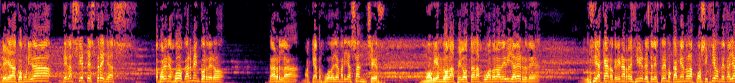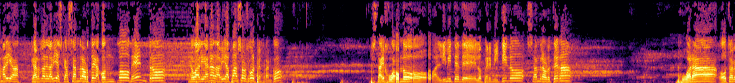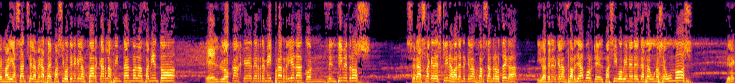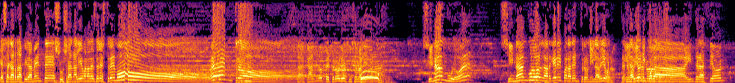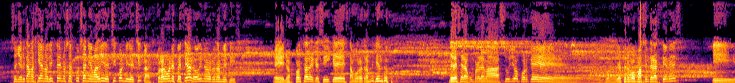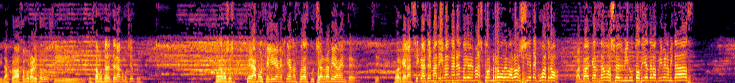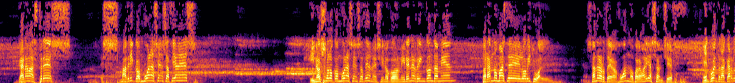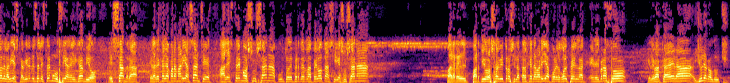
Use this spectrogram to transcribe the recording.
de la comunidad de las siete estrellas. Va a poner en juego Carmen Cordero. Carla, marcando jugada ya María Sánchez. Moviendo la pelota la jugadora de Villaverde. Lucía Cano que viene a recibir desde el extremo, cambiando la posición. Deja ya María. Carla de la Viesca, Sandra Ortega con todo dentro. No valía nada, había pasos, golpe franco. Está ahí jugando al límite de lo permitido. Sandra Ortega. Jugará otra vez María Sánchez. La amenaza de pasivo tiene que lanzar. Carla fintando el lanzamiento. El blocaje de Remey Prat Riera con centímetros. Será saque de esquina. Va a tener que lanzar Sandra Ortega. Y va a tener que lanzar ya porque el pasivo viene desde hace algunos segundos. Tiene que sacar rápidamente. Susana Liébana desde el extremo. ¡Dentro! Sacando petróleo Susana Liébana. Sin ángulo, ¿eh? Sin ángulo al larguero y para adentro. Ni la vio. ni la vio ni con la interacción. Señorita Mejía nos dice no se escucha ni a Madrid de chicos ni de chicas. ¿Por algo en especial o hoy no lo retransmitís? Eh, nos consta de que sí que estamos retransmitiendo. Debe ser algún problema suyo porque bueno, ya tenemos más interacciones y las pruebas que hemos realizado sí estamos en antena como siempre. Bueno, pues esperamos que Lidia Mejía nos pueda escuchar rápidamente. Sí. Porque las chicas de Madrid van ganando y además con robo de balón 7-4. Cuando alcanzamos el minuto 10 de la primera mitad, gana más 3. Es Madrid con buenas sensaciones. Y no solo con buenas sensaciones, sino con Irene Rincón también, parando más de lo habitual. Sandra Ortega jugando para María Sánchez. Encuentra a Carla de la Viesca. Viene desde el extremo Lucía en el cambio. Es Sandra que la deja ya para María Sánchez. Al extremo Susana a punto de perder la pelota. Sigue Susana. Para el partido de los árbitros y la tarjeta amarilla por el golpe en, la- en el brazo que le va a caer a Julia Galduch.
